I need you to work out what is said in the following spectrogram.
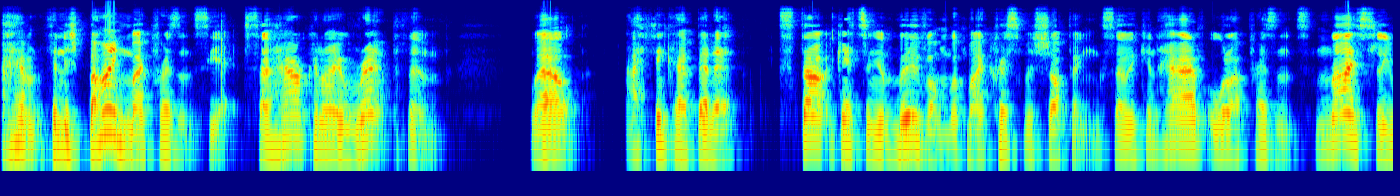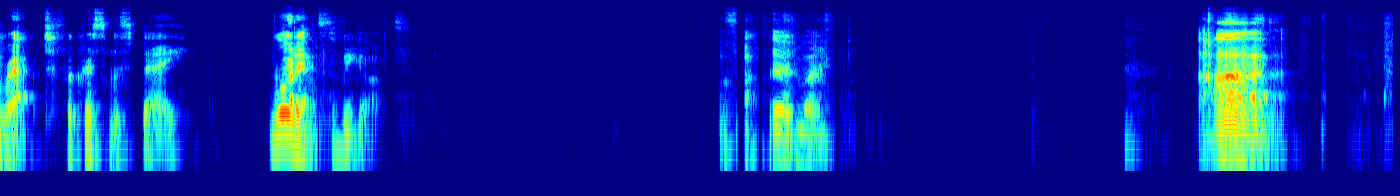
I haven't finished buying my presents yet, so how can I wrap them? Well, I think I better start getting a move on with my Christmas shopping so we can have all our presents nicely wrapped for Christmas Day. What else have we got? What's our third one? Ah. It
